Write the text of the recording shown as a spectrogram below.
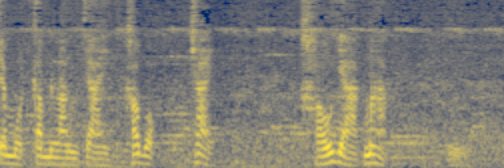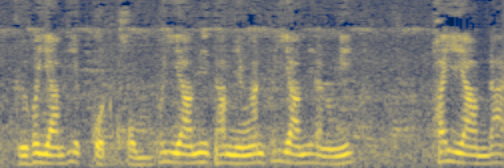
จะหมดกำลังใจ เขาบอกใช่ เขาอยากมาก คือพยายามที่จะกดข่มพยายามที่ทำอย่างนั้น พยายามที่ทำตรงนี้ พยายามได้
